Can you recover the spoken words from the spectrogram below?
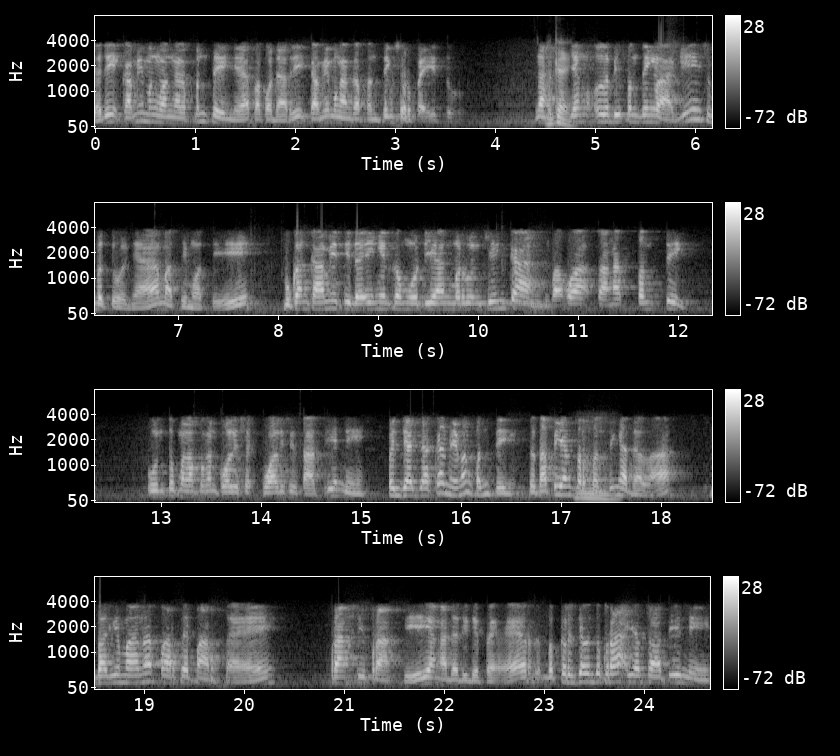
Jadi kami menganggap penting ya Pak Kodari, kami menganggap penting survei itu. Nah, okay. yang lebih penting lagi sebetulnya Mas Timoti, bukan kami tidak ingin kemudian meruncingkan bahwa sangat penting untuk melakukan koalisi, koalisi saat ini. Penjajakan memang penting, tetapi yang terpenting hmm. adalah bagaimana partai-partai fraksi-fraksi yang ada di DPR bekerja untuk rakyat saat ini.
